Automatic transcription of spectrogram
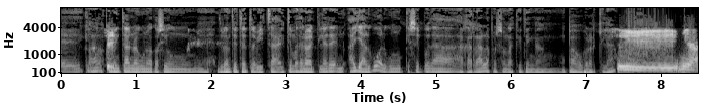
eh, que has comentado en alguna ocasión eh, durante esta entrevista, el tema de los alquileres, ¿hay algo, algo que se pueda agarrar a las personas que tengan un pago por alquilar? Sí, mira,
